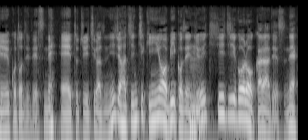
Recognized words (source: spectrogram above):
いうことでですね、えっ、と、11月28日金曜日午前11時頃からですね、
